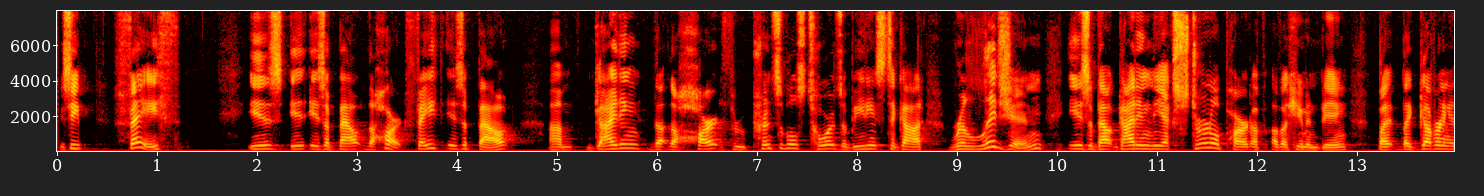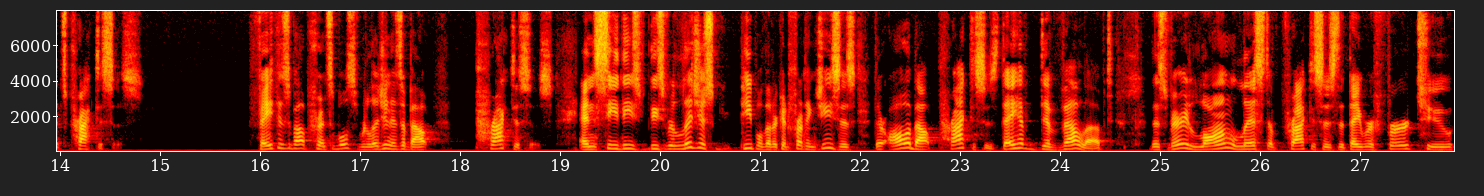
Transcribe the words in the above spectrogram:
You see, faith is, is about the heart. Faith is about um, guiding the, the heart through principles towards obedience to God. Religion is about guiding the external part of, of a human being by, by governing its practices. Faith is about principles, religion is about practices. And see, these, these religious people that are confronting Jesus, they're all about practices. They have developed this very long list of practices that they refer to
